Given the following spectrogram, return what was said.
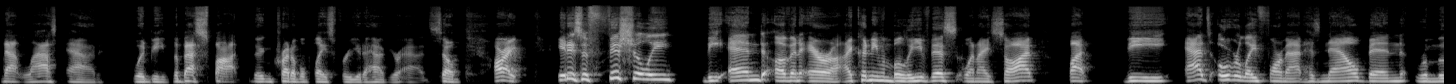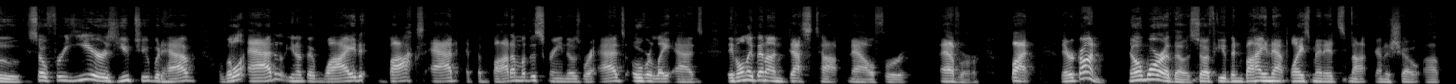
that last ad would be the best spot, the incredible place for you to have your ads. So, all right, it is officially the end of an era. I couldn't even believe this when I saw it, but the ads overlay format has now been removed. So for years, YouTube would have a little ad, you know, the wide box ad at the bottom of the screen. Those were ads, overlay ads. They've only been on desktop now forever, but they're gone. No more of those. So if you've been buying that placement, it's not going to show up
